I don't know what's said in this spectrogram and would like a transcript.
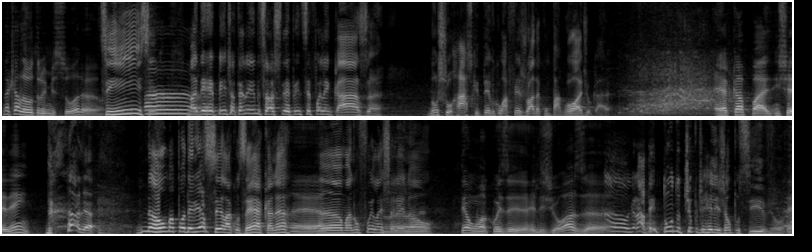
naquela outra emissora. Sim, sim. Ah. Mas de repente, até na emissão, acho que de repente você foi lá em casa, num churrasco que teve com uma feijoada com pagode, o cara. É capaz. Em Xerém? Olha, não, mas poderia ser lá com o Zeca, né? É. Não, mas não foi lá em Xerém, não. Tem alguma coisa religiosa? Não, ah, tem todo tipo de religião possível. Tem.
